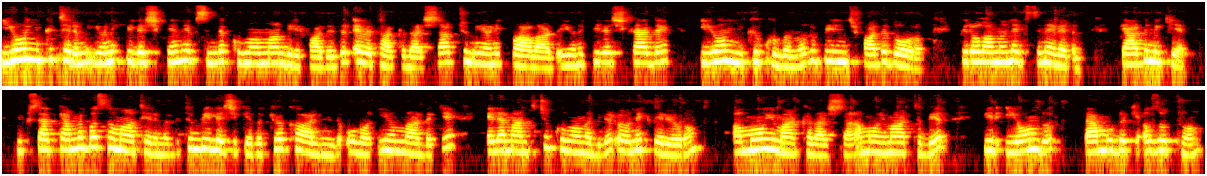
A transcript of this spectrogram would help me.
İyon yükü terimi iyonik bileşiklerin hepsinde kullanılan bir ifadedir. Evet arkadaşlar tüm iyonik bağlarda, iyonik bileşiklerde iyon yükü kullanılır. Birinci ifade doğru. Bir olanların hepsini eledim. Geldim iki. Yükseltgenme basamağı terimi bütün birleşik ya da kök halinde olan iyonlardaki element için kullanılabilir. Örnek veriyorum. Amonyum arkadaşlar, amonyum artı bir bir iyondur. Ben buradaki azotun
